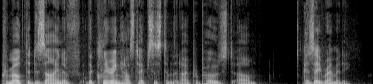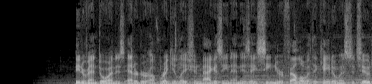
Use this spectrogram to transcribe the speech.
promote the design of the clearinghouse type system that I proposed um, as a remedy. Peter Van Doren is editor of Regulation Magazine and is a senior fellow at the Cato Institute.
